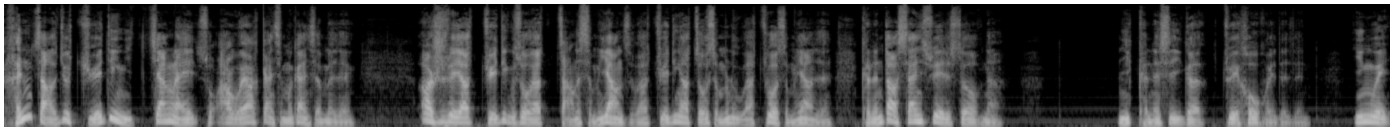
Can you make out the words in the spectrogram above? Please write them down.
很早就决定你将来说啊，我要干什么干什么人。二十岁要决定说我要长得什么样子，我要决定要走什么路，我要做什么样的人。可能到三十岁的时候呢，你可能是一个最后悔的人，因为。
